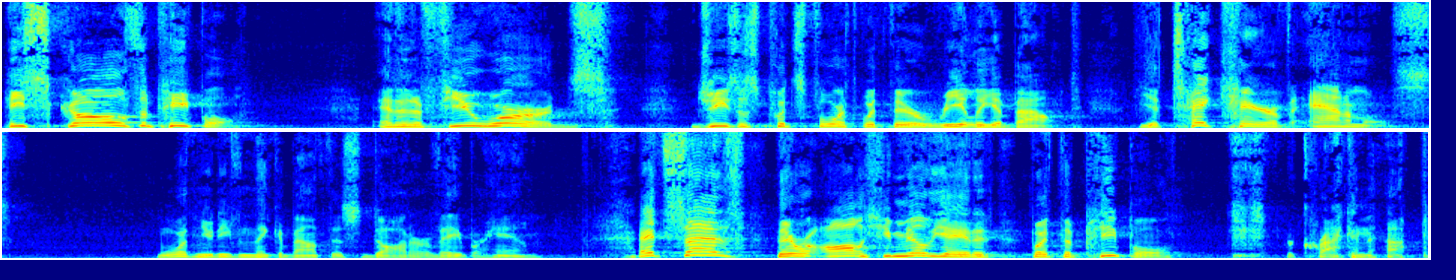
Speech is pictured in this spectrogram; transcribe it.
He scolds the people, and in a few words, Jesus puts forth what they're really about. You take care of animals more than you'd even think about this daughter of Abraham. It says they were all humiliated, but the people were cracking up.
